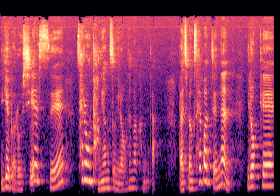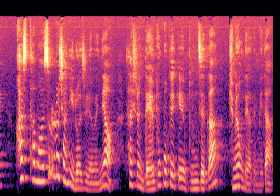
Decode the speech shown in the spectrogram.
이게 바로 CS의 새로운 방향성이라고 생각합니다. 마지막 세 번째는 이렇게 커스터머 솔루션이 이루어지려면요. 사실은 내부 고객의 문제가 규명돼야 됩니다.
